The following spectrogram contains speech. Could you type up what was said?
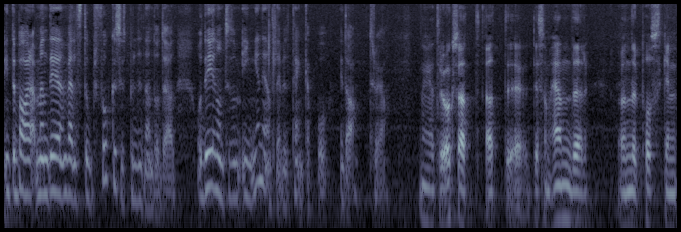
inte bara, men det är en väldigt stort fokus just på lidande och död. Och det är något som ingen egentligen vill tänka på idag, tror jag. Nej, jag tror också att, att eh, det som händer under påsken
